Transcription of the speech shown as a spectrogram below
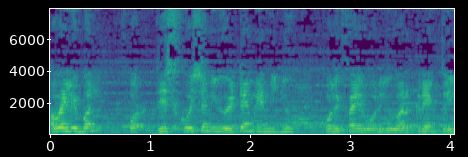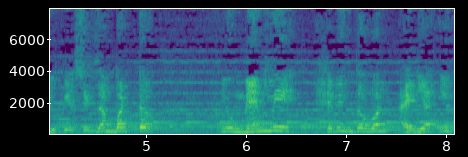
available for this question you attempt and you qualify or you are correct the UPSC exam. But uh, you mainly having the one idea if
